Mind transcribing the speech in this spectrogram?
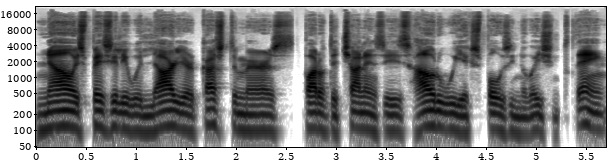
Now, especially with larger customers, part of the challenge is how do we expose innovation to them?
